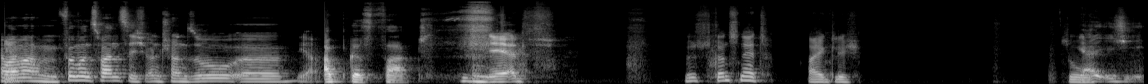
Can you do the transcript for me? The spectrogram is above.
Kann Ja. man machen. 25 und schon so, äh, ja. Abgefuckt. Nee, pff. Ist ganz nett, eigentlich. So. Ja, ich,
